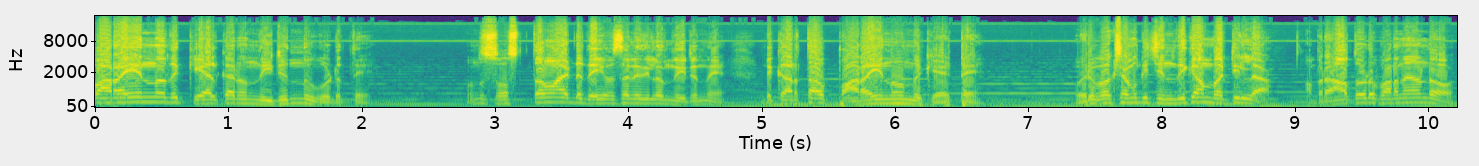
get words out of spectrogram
പറയുന്നത് കേൾക്കാൻ ഒന്ന് ഇരുന്ന് കൊടുത്തേ. ഒന്ന് സ്വസ്ഥമായിട്ട് ദൈവസന്നിധിയിൽ ഒന്ന് ഇരുന്നേ കർത്താവ് പറയുന്നൊന്ന് കേട്ടെ. ഒരു പക്ഷെ നമുക്ക് ചിന്തിക്കാൻ പറ്റില്ല. അബ്രഹാത്തോട് പറഞ്ഞ കണ്ടോ?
